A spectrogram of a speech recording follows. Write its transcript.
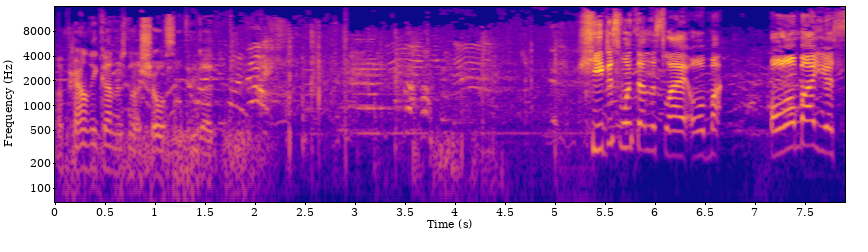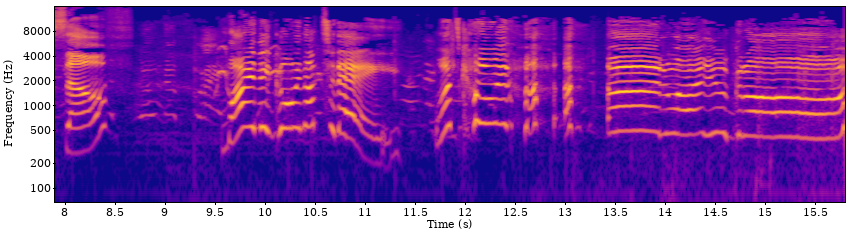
Apparently Gunner's gonna show us something good. He just went down the slide all by all by yourself? Why are they going up today? What's going on? Why you grow?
